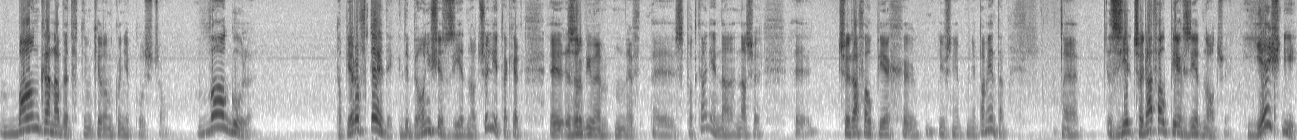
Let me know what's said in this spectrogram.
bąka nawet w tym kierunku nie puszczą. W ogóle. Dopiero wtedy, gdyby oni się zjednoczyli, tak jak y, zrobiłem y, spotkanie na nasze, czy Rafał Piech, już nie, nie pamiętam, zje, czy Rafał Piech zjednoczy. Jeśli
